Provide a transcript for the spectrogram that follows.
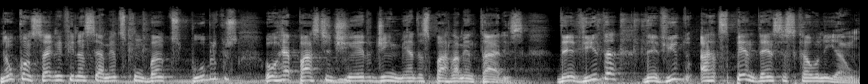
não conseguem financiamentos com bancos públicos ou repasse de dinheiro de emendas parlamentares, devido, devido às pendências com a União.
